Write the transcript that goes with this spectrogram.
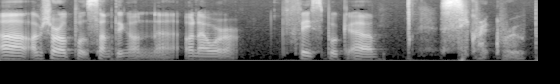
uh, I'm sure I'll put something on uh, on our Facebook uh, secret group.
